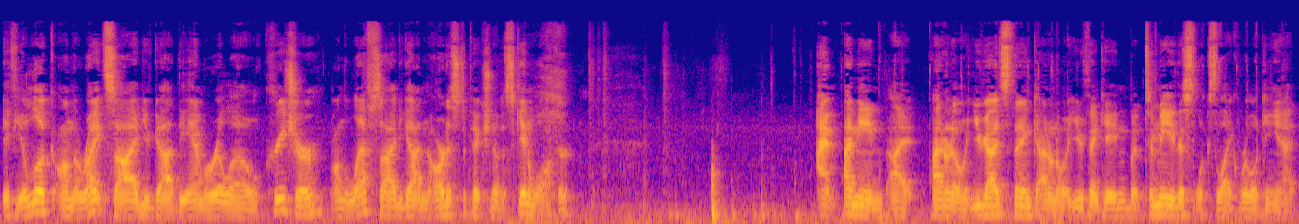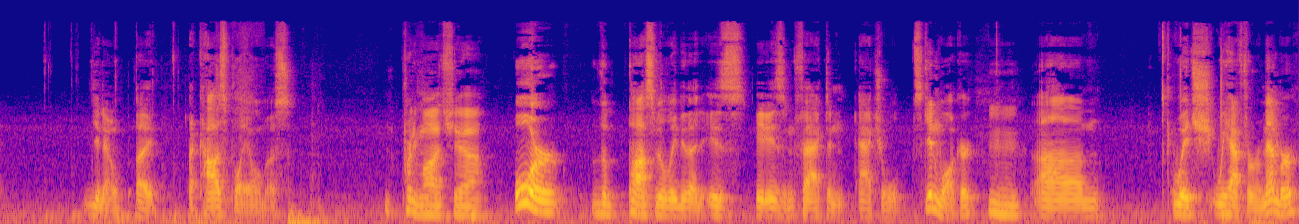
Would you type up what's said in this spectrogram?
if you look on the right side, you've got the Amarillo creature. On the left side, you got an artist depiction of a skinwalker. I, I mean, I, I don't know what you guys think. I don't know what you think, Aidan. But to me, this looks like we're looking at, you know, a, a cosplay almost. Pretty much, yeah. or the possibility that is it is in fact an actual skinwalker um, which we have to remember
